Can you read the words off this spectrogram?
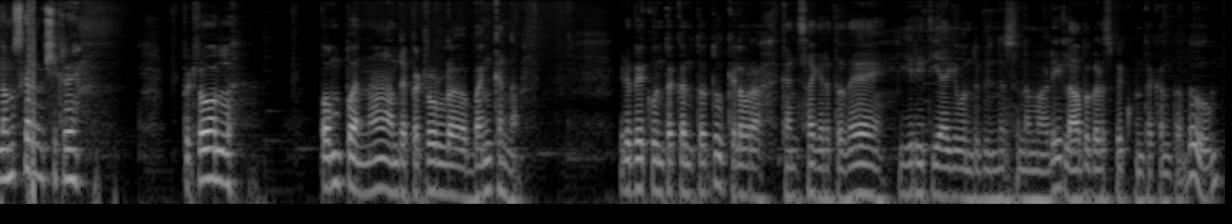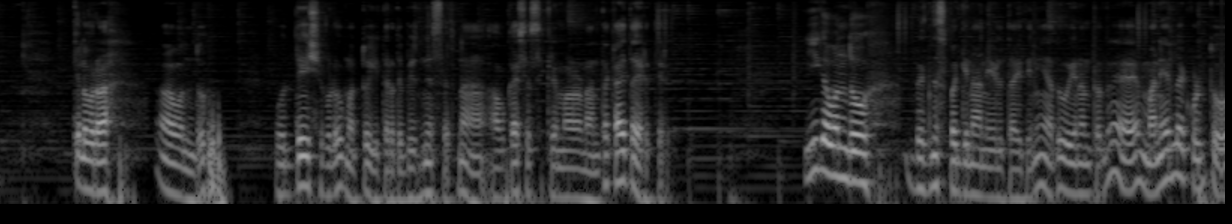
ನಮಸ್ಕಾರ ವೀಕ್ಷಕರೇ. ಪೆಟ್ರೋಲ್ ಪಂಪನ್ನು, ಅಂದರೆ ಪೆಟ್ರೋಲ್ ಬಂಕನ್ನು ಇಡಬೇಕು ಅಂತಕ್ಕಂಥದ್ದು ಕೆಲವರ ಕನಸಾಗಿರ್ತದೆ ಈ ರೀತಿಯಾಗಿ ಒಂದು ಬಿಸ್ನೆಸ್ಸನ್ನು ಮಾಡಿ ಲಾಭ ಗಳಿಸಬೇಕು ಅಂತಕ್ಕಂಥದ್ದು ಕೆಲವರ ಒಂದು ಉದ್ದೇಶಗಳು ಮತ್ತು ಈ ಥರದ ಬಿಸ್ನೆಸ್ಸನ್ನು ಅವಕಾಶ ಸಿಕ್ಕರೆ ಮಾಡೋಣ ಅಂತ ಕಾಯ್ತಾ ಇರ್ತೀರಿ. ಈಗ ಒಂದು ಬಿಸ್ನೆಸ್ ಬಗ್ಗೆ ನಾನು ಹೇಳ್ತಾ ಇದ್ದೀನಿ. ಅದು ಏನಂತಂದರೆ, ಮನೆಯಲ್ಲೇ ಕುಳಿತು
